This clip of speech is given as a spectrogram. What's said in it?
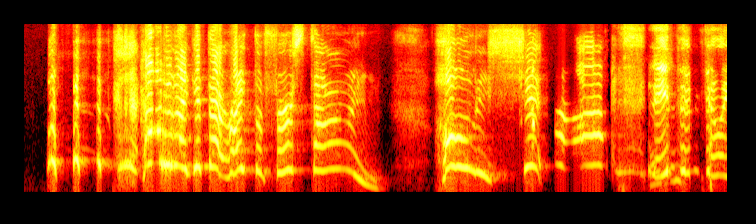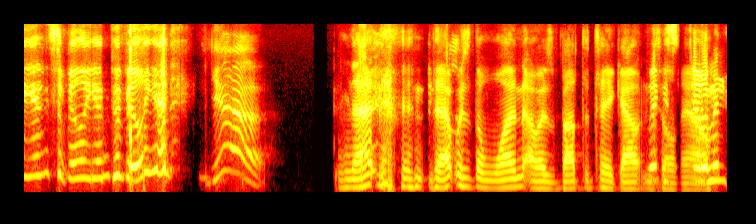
How did I get that right the first time? Holy shit! Nathan Fillion, Civilian Pavilion. Yeah. That that was the one I was about to take out until Ladies and now. gentlemen,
